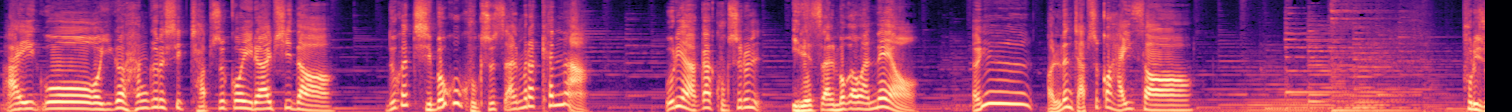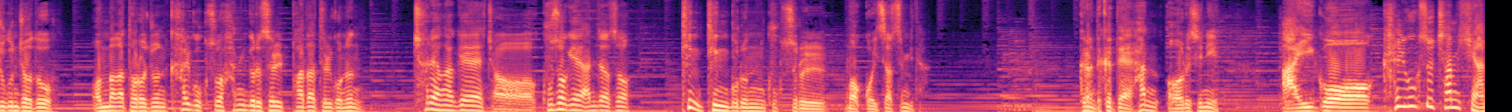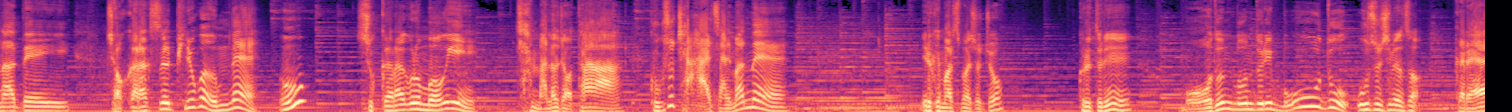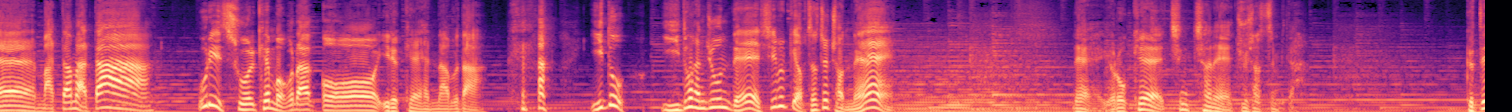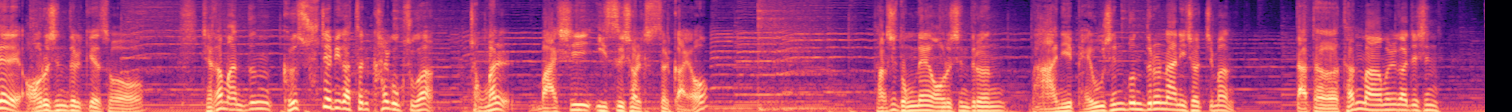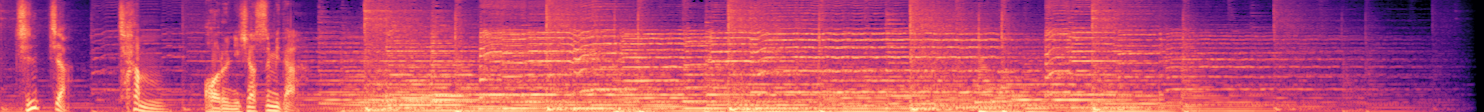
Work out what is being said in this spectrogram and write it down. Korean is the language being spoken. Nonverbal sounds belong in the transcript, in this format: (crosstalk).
아이고 이거 한 그릇씩 잡수고 일합시다. 누가 집어고 국수 삶으라 했나? 우리 아까 국수를 이래 삶아가 왔네요. 응, 얼른 잡수고 하이소. 풀이 죽은 저도 엄마가 덜어준 칼국수 한 그릇을 받아 들고는 처량하게 저 구석에 앉아서 팅팅 부른 국수를 먹고 있었습니다. 그런데 그때 한 어르신이 아이고 칼국수 참 희한하대. 젓가락 쓸 필요가 없네. 어? 숟가락으로 먹이 참말로 좋다. 국수 잘 삶았네. 이렇게 말씀하셨죠? 그랬더니 모든 분들이 모두 웃으시면서 그래 맞다 맞다 우리 수월케 먹으라고 이렇게 했나 보다 (laughs) 이도 이도 안 좋은데 씹을 게 없어서 좋네 네 이렇게 칭찬해 주셨습니다 그때 어르신들께서 제가 만든 그 수제비 같은 칼국수가 정말 맛이 있으셨을까요? 당시 동네 어르신들은 많이 배우신 분들은 아니셨지만 따뜻한 마음을 가지신 진짜 참 어른이셨습니다.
